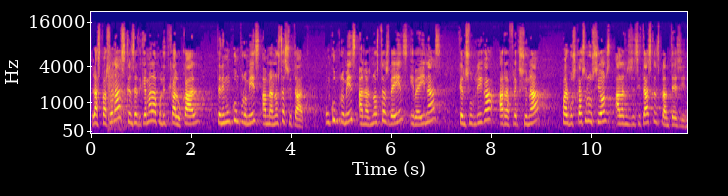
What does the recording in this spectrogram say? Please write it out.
Les persones que ens dediquem a la política local tenim un compromís amb la nostra ciutat, un compromís amb els nostres veïns i veïnes que ens obliga a reflexionar per buscar solucions a les necessitats que ens plantegin,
